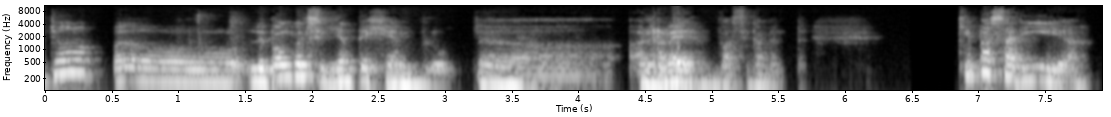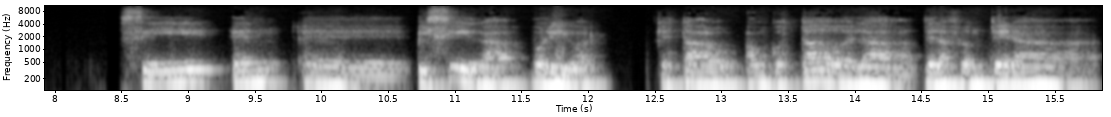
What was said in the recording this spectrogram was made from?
yo, eh, le pongo el siguiente ejemplo, eh, al revés, básicamente. ¿Qué pasaría si en Pisiga, Bolívar, que está a un costado de la, de la frontera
